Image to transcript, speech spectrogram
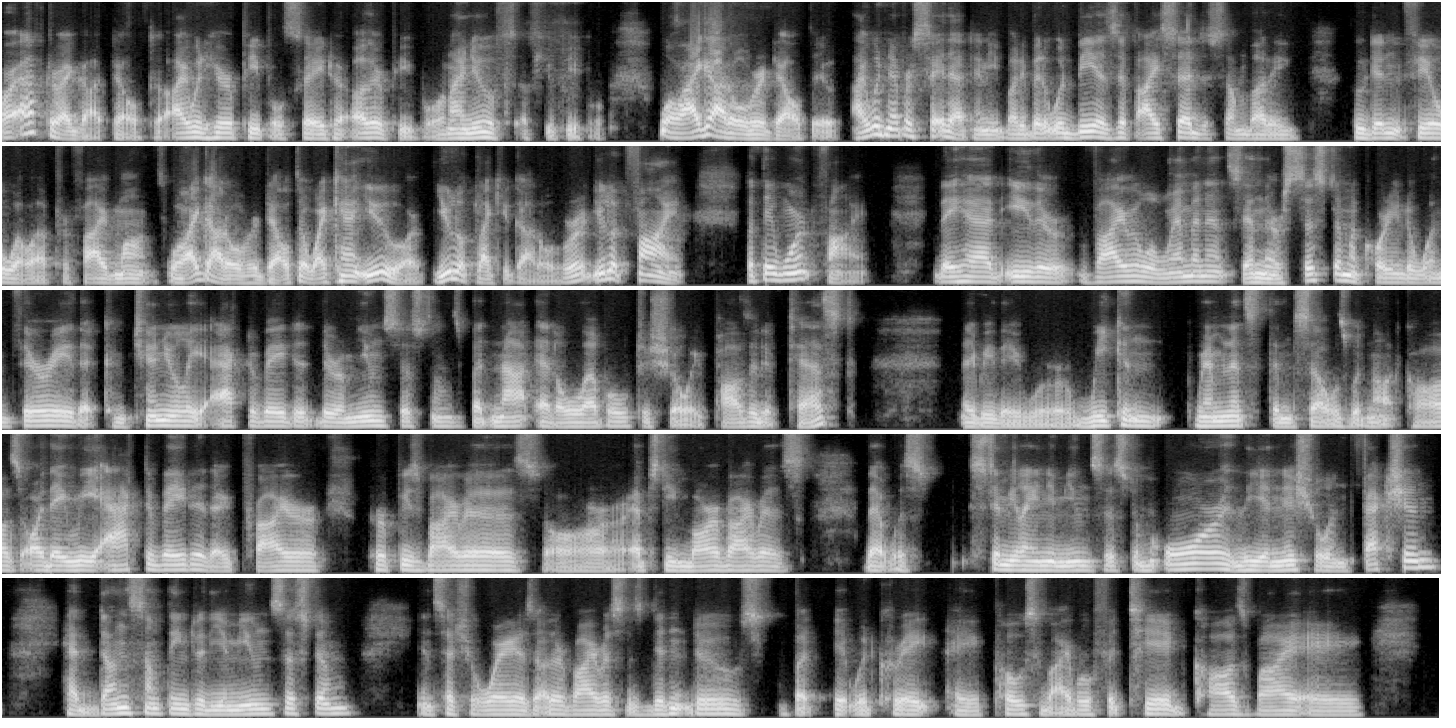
or after I got Delta. I would hear people say to other people, and I knew a few people, well, I got over Delta. I would never say that to anybody, but it would be as if I said to somebody who didn't feel well after five months, well, I got over Delta. Why can't you? Or you look like you got over it. You look fine. But they weren't fine. They had either viral remnants in their system, according to one theory, that continually activated their immune systems, but not at a level to show a positive test. Maybe they were weakened remnants themselves would not cause, or they reactivated a prior herpes virus or Epstein Barr virus that was stimulating the immune system, or the initial infection had done something to the immune system in such a way as other viruses didn't do, but it would create a post viral fatigue caused by a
